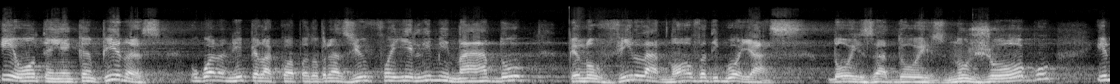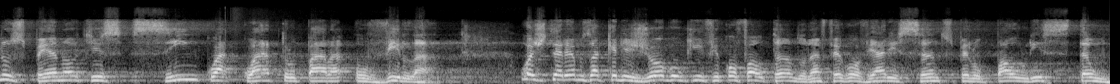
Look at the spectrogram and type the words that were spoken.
E ontem em Campinas, o Guarani pela Copa do Brasil foi eliminado pelo Vila Nova de Goiás. 2 a 2 no jogo e nos pênaltis 5 a 4 para o Vila. Hoje teremos aquele jogo que ficou faltando, né? Ferroviária e Santos pelo Paulistão.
